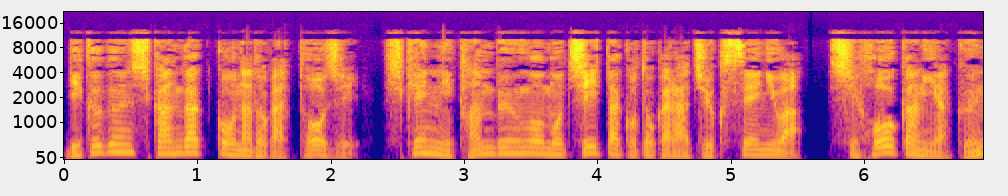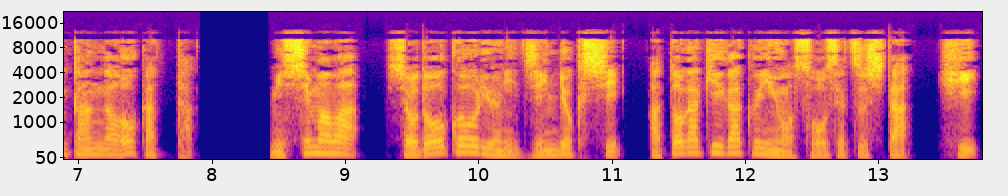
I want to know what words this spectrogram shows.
陸軍士官学校などが当時、試験に漢文を用いたことから塾生には、司法官や軍官が多かった。三島は、書道交流に尽力し、後書き学院を創設した、非、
